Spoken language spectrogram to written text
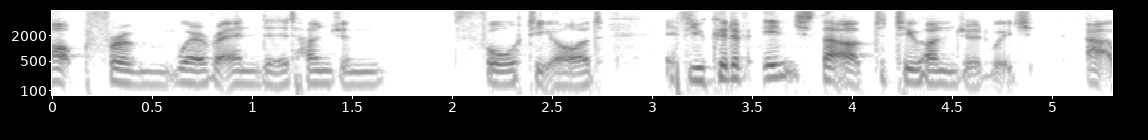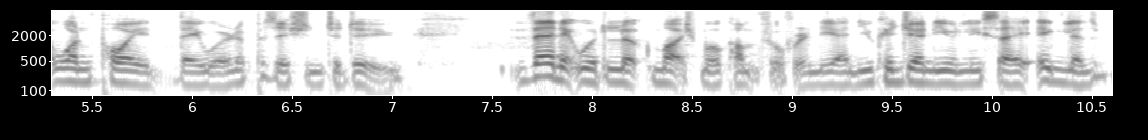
up from wherever it ended, 140 odd, if you could have inched that up to 200, which at one point they were in a position to do, then it would look much more comfortable for India. And you can genuinely say England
